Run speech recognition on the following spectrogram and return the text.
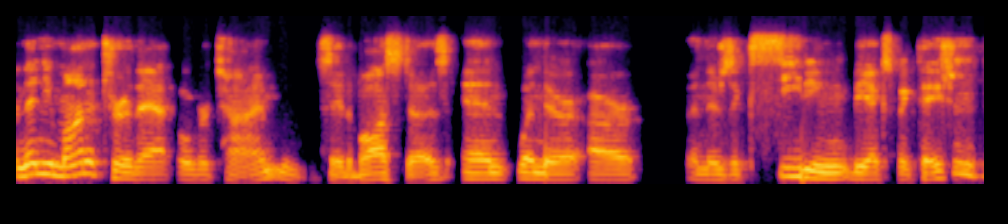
And then you monitor that over time, say the boss does. And when there are, and there's exceeding the expectation,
